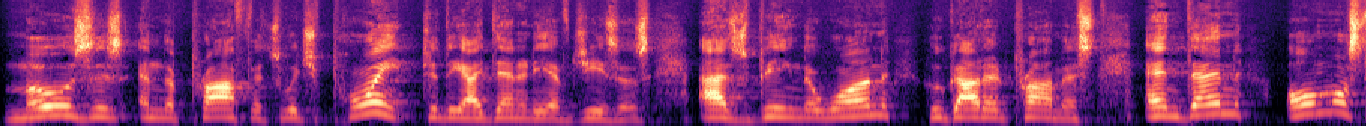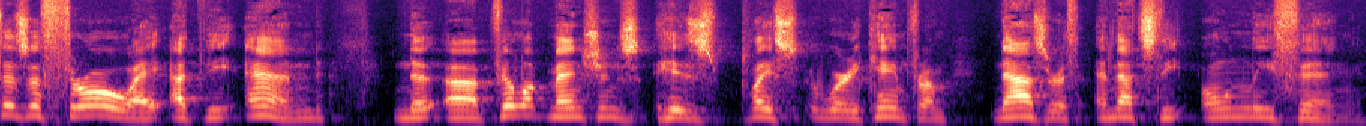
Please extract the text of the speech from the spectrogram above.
Moses and the prophets, which point to the identity of Jesus as being the one who God had promised. And then, almost as a throwaway at the end, uh, Philip mentions his place where he came from, Nazareth, and that's the only thing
